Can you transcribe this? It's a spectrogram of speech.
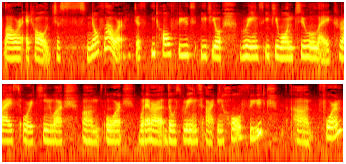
flour at all. Just no flour. Just eat whole foods, eat your grains if you want to, like rice or quinoa um, or whatever those grains are in whole food uh, form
